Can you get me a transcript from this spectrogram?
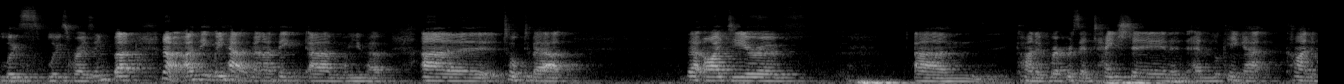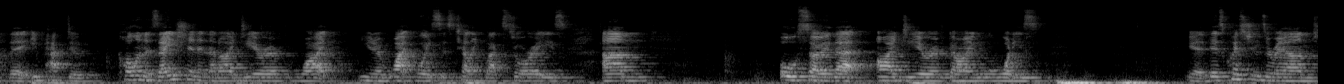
loose, loose phrasing. But no, I think we have, and I think um, well, you have uh, talked about that idea of um, kind of representation and, and looking at kind of the impact of colonization and that idea of white, you know, white voices telling black stories. Um, also, that idea of going, well, what is yeah, there's questions around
